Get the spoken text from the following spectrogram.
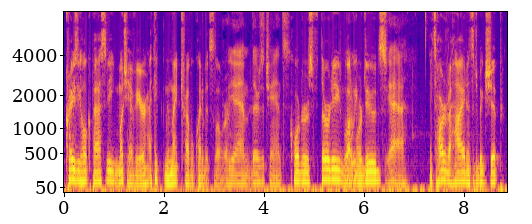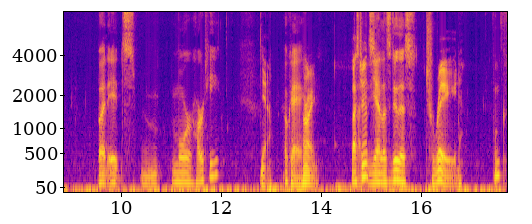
crazy hull capacity, much heavier. I think we might travel quite a bit slower. Yeah, there's a chance. Quarters 30, a lot we- more dudes. Yeah, It's harder to hide in such a big ship. but it's m- more hearty. Yeah. Okay. All right. Last Uh, chance. yeah, let's do this. Trade. Boink.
